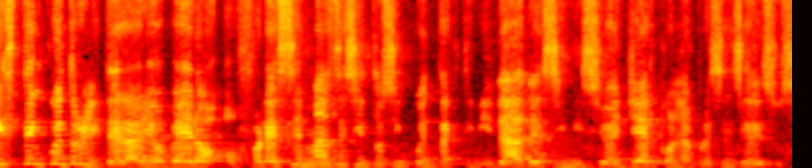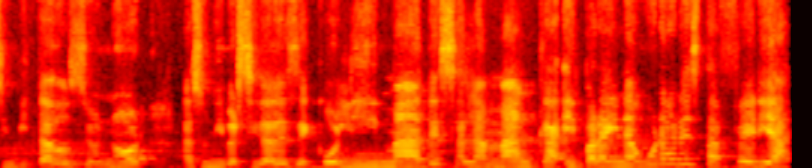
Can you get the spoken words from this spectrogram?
Este encuentro literario, Vero, ofrece más de 150 actividades. Inició ayer con la presencia de sus invitados de honor, las universidades de Colima, de Salamanca, y para inaugurar esta feria,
